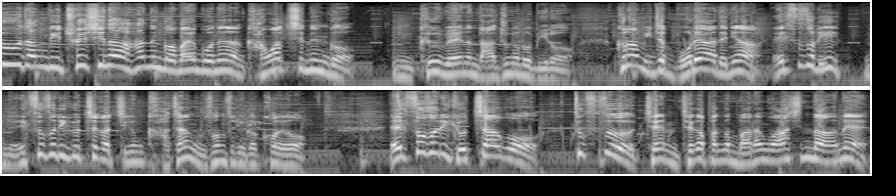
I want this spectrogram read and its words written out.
특수 장비 최신화 하는 거 말고는 강화 치는 거, 음, 그 외에는 나중으로 미뤄. 그럼 이제 뭘 해야 되냐? 액세서리. 음, 액세서리 교체가 지금 가장 우선순위가 커요. 액세서리 교체하고 특수, 잼, 제가 방금 말한 거 하신 다음에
